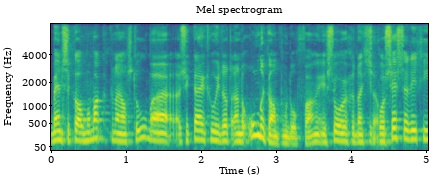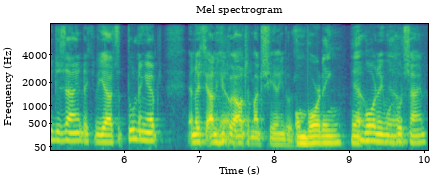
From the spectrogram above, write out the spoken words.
Mensen komen makkelijk naar ons toe, maar als je kijkt hoe je dat aan de onderkant moet opvangen, is zorgen dat je processen rigide zijn, dat je de juiste tooling hebt en dat je aan hyperautomatisering doet. Onboarding. Ja. Onboarding moet Ja. goed zijn.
